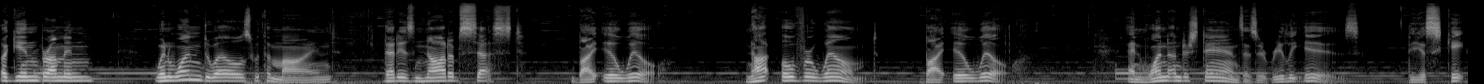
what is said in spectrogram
Again, Brahmin, when one dwells with a mind that is not obsessed by ill will, not overwhelmed by ill will, and one understands as it really is the escape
